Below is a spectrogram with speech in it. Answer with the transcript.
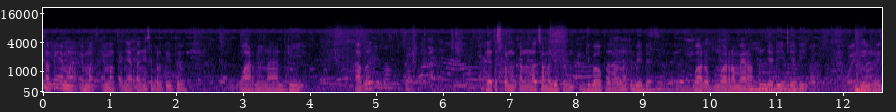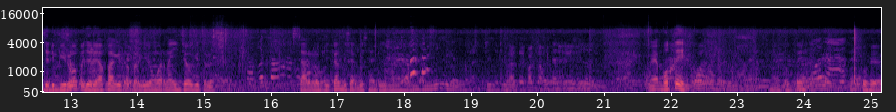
tapi emang emang emang kenyataannya seperti itu. Warna di apa? Di atas permukaan laut sama di, per- di bawah permukaan laut itu beda. Walaupun warna merah pun jadi jadi ini jadi biru apa jadi apa gitu apalagi yang warna hijau gitu loh. Secara logika bisa bisa di ini. Mek putih. Putih. Oh ya.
